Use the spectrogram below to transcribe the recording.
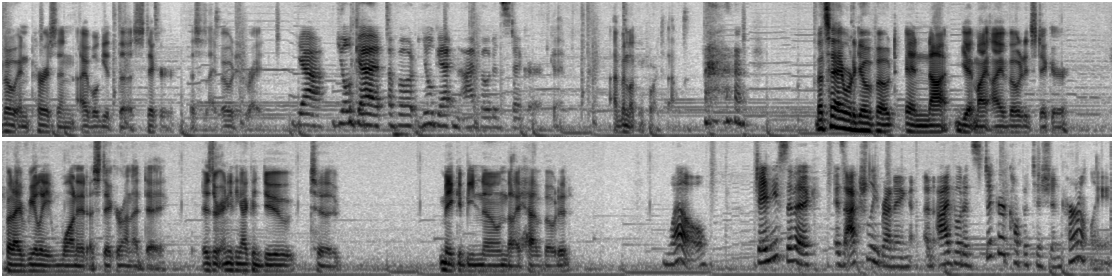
vote in person, I will get the sticker that says I voted, right? Yeah, you'll get a vote. You'll get an I voted sticker. Okay. I've been looking forward to that one. Let's say I were to go vote and not get my I voted sticker, but I really wanted a sticker on that day. Is there anything I can do to make it be known that I have voted? Well, JMU Civic is actually running an I voted sticker competition currently.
